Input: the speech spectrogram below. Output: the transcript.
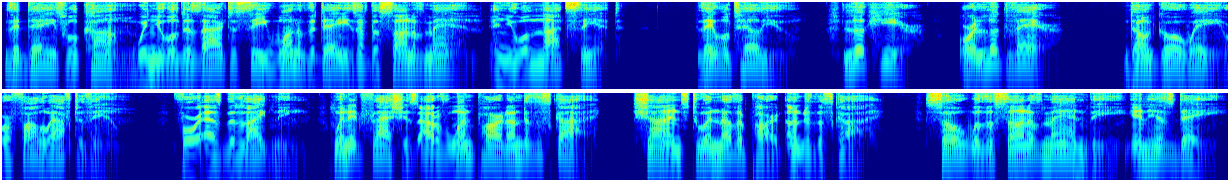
The days will come when you will desire to see one of the days of the Son of Man, and you will not see it. They will tell you, Look here, or look there. Don't go away or follow after them. For as the lightning, when it flashes out of one part under the sky, shines to another part under the sky, so will the Son of Man be in his day.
